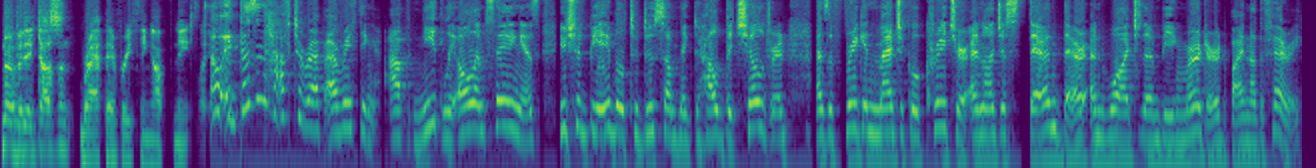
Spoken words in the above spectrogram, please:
No, but it doesn't wrap everything up neatly. Oh, it doesn't have to wrap everything up neatly. All I'm saying is you should be able to do something to help the children as a friggin' magical creature and not just stand there and watch them being murdered by another fairy.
